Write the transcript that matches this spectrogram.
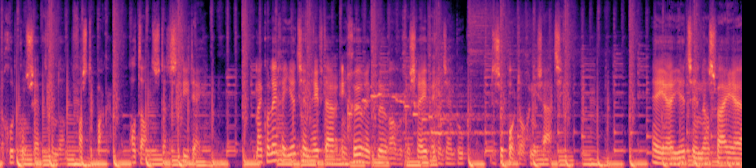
een goed concept om dan vast te pakken. Althans, dat is het idee. Mijn collega Jitsen heeft daar in geur en kleur over geschreven in zijn boek De Supportorganisatie. Hey uh, Jitsen, als wij uh,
